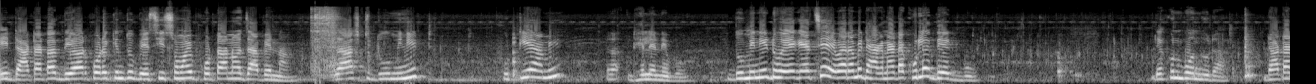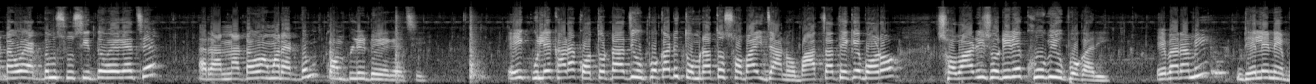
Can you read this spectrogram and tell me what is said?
এই ডাঁটাটা দেওয়ার পরে কিন্তু বেশি সময় ফোটানো যাবে না। জাস্ট দু মিনিট ফুটিয়ে আমি ঢেলে নেব। দু মিনিট হয়ে গেছে, এবার আমি ঢাকনাটা খুলে দেখব। দেখুন বন্ধুরা, ডাঁটাটাও একদম সুসিদ্ধ হয়ে গেছে আর রান্নাটাও আমার একদম কমপ্লিট হয়ে গেছে। এই কুলেখাড়া কতটা যে উপকারী, তোমরা তো সবাই জানো। বাচ্চা থেকে বড় সবারই শরীরে খুবই উপকারী। এবার আমি ঢেলে নেব।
